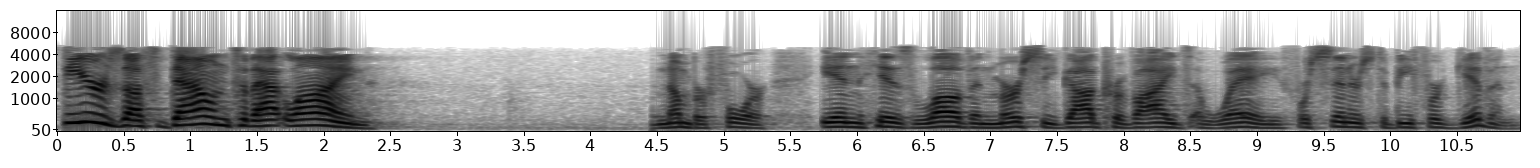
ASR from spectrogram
steers us down to that line. Number four, in His love and mercy, God provides a way for sinners to be forgiven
